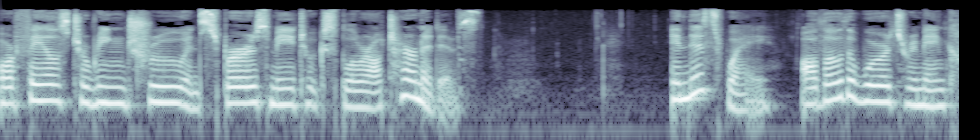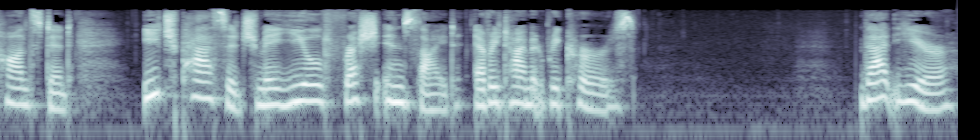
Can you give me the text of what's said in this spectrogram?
or fails to ring true and spurs me to explore alternatives. In this way, although the words remain constant, each passage may yield fresh insight every time it recurs. That year,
